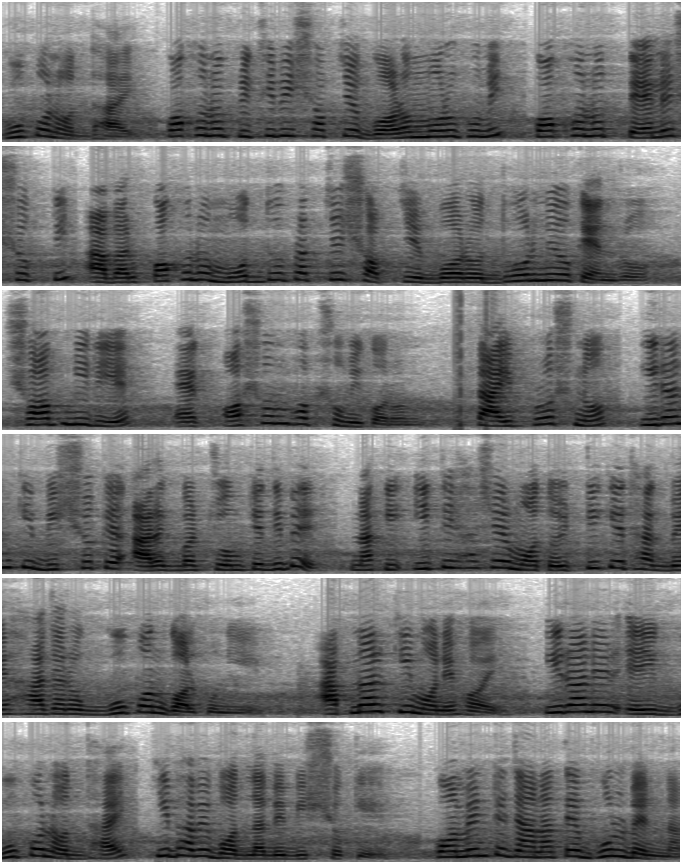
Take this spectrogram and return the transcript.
গোপন অধ্যায়। কখনো পৃথিবীর সবচেয়ে গরম মরুভূমি, কখনো তেলের শক্তি, আবার কখনো মধ্যপ্রাচ্যের সবচেয়ে বড় ধর্মীয় কেন্দ্র। সব মিলিয়ে এক অসম্ভব সমীকরণ। তাই প্রশ্ন, ইরান কি বিশ্বকে আরেকবার চমকে দিবে, নাকি ইতিহাসের মতোই টিকে থাকবে হাজারো গোপন গল্প নিয়ে? আপনার কি মনে হয় ইরানের এই গোপন অধ্যায় কীভাবে বদলাবে বিশ্বকে? কমেন্টে জানাতে ভুলবেন না।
